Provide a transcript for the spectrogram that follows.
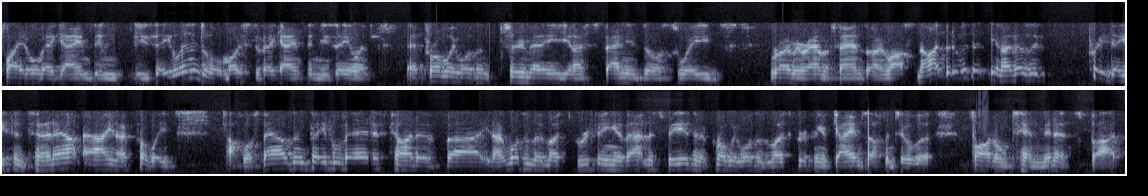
played all their games in New Zealand or most of their games in New Zealand, there probably wasn't too many, you know, Spaniards or Swedes roaming around the fan zone last night. But it was, a, you know, there was a pretty decent turnout. Uh, you know, probably a couple of thousand people there. Just kind of, uh, you know, it wasn't the most gripping of atmospheres, and it probably wasn't the most gripping of games up until the final ten minutes. But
